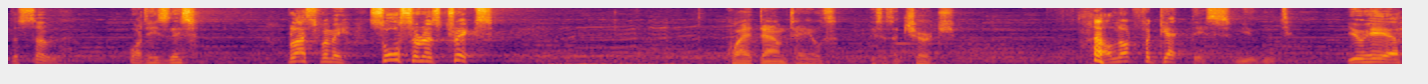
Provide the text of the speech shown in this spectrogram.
the Solar. What is this? Blasphemy! Sorcerer's tricks! Quiet down, Tailles. This is a church. I'll not forget this, mutant. You hear?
